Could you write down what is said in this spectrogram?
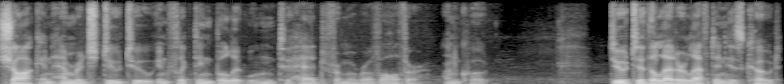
Shock and hemorrhage due to inflicting bullet wound to head from a revolver. Unquote. Due to the letter left in his coat,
